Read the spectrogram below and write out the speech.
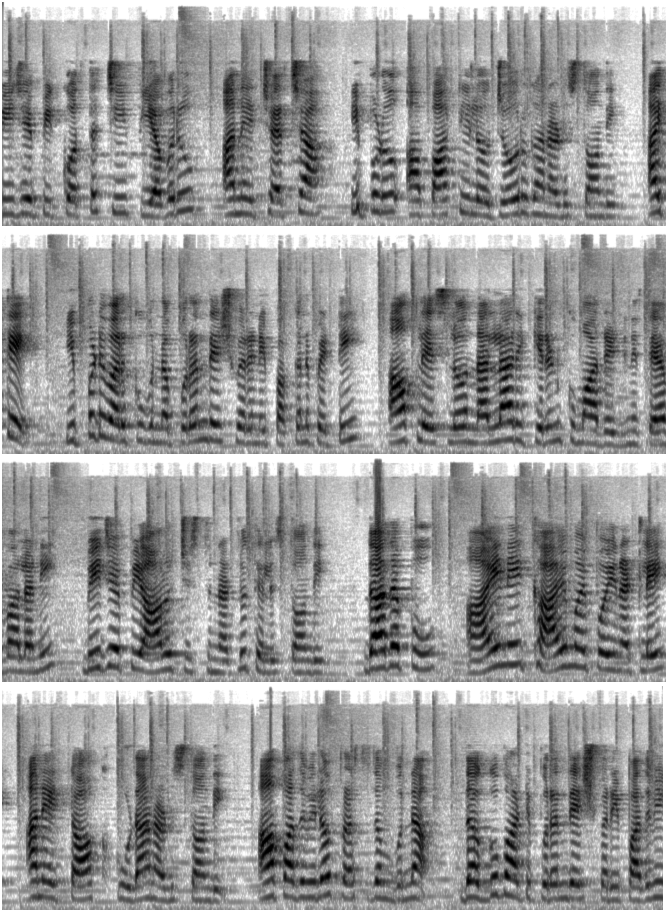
బీజేపీ కొత్త చీఫ్ ఎవరు అనే చర్చ ఇప్పుడు ఆ పార్టీలో జోరుగా నడుస్తోంది. అయితే ఇప్పటి వరకు ఉన్న పురంధేశ్వరిని పక్కన పెట్టి ఆ ప్లేస్లో నల్లారి కిరణ్ కుమార్ రెడ్డిని తేవాలని బీజేపీ ఆలోచిస్తున్నట్లు తెలుస్తోంది. దాదాపు ఆయనే ఖాయమైపోయినట్లే అనే టాక్ కూడా నడుస్తోంది. ఆ పదవిలో ప్రస్తుతం ఉన్న దగ్గుబాటి పురంధేశ్వరి పదవీ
